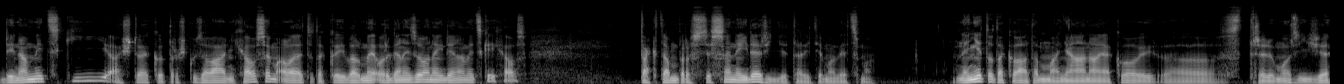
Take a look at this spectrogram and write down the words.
dynamický, až to jako trošku zavání chaosem, ale je to takový velmi organizovaný dynamický chaos, tak tam prostě se nejde řídit tady těma věcma. Není to taková ta maňána jako uh, středomoří, že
